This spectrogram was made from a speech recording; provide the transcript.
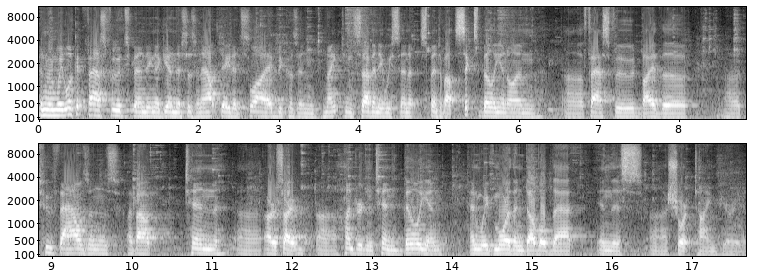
And when we look at fast food spending, again, this is an outdated slide because in 1970 we spent about 6 billion on uh, fast food. By the uh, 2000s, about 10, uh, or sorry, 110 uh, billion, and we've more than doubled that in this uh, short time period.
